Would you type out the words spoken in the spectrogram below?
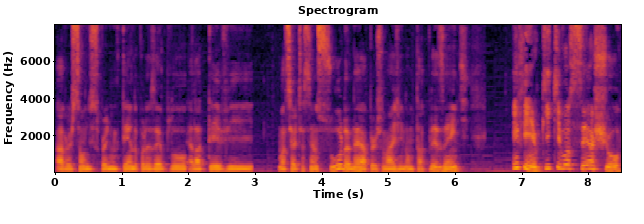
A versão de Super Nintendo, por exemplo, ela teve uma certa censura, né? A personagem não está presente. Enfim, o que, que você achou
